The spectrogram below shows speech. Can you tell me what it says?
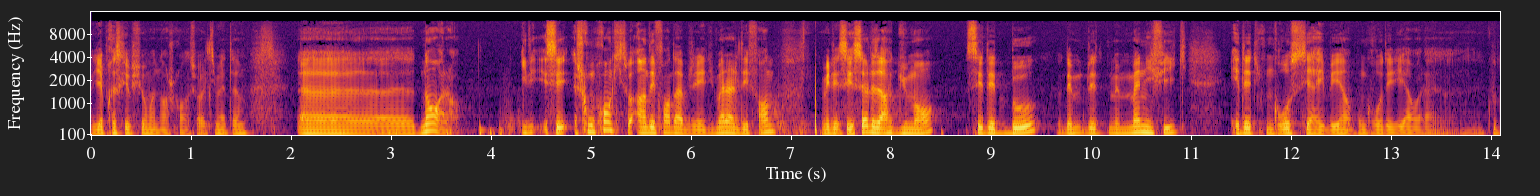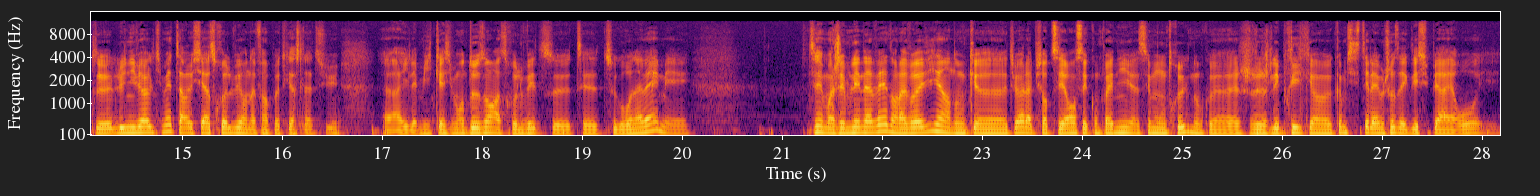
Il y a prescription maintenant, je crois, sur Ultimatum. Euh, non, alors, je comprends qu'il soit indéfendable, j'ai du mal à le défendre, mais ses seuls arguments, c'est d'être beau, d'être magnifique, et d'être une grosse série B, un bon gros délire. Voilà. L'univers Ultimate a réussi à se relever, on a fait un podcast là-dessus. Euh, il a mis quasiment deux ans à se relever de ce, gros navet, mais. Tu sais, moi j'aime les navets dans la vraie vie, hein, donc euh, tu vois, séance et compagnie, euh, c'est mon truc, donc je, l'ai pris comme, comme si c'était la même chose avec des super-héros, et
